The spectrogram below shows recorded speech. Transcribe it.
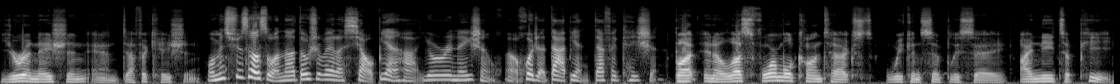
urination and defecation. 我们去厕所呢，都是为了小便哈，urination，呃，或者大便 defecation。 But in a less formal context, we can simply say, I need to pee,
